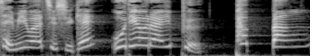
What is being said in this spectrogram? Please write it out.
재미와 지식의 오디오 라이프 팟빵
